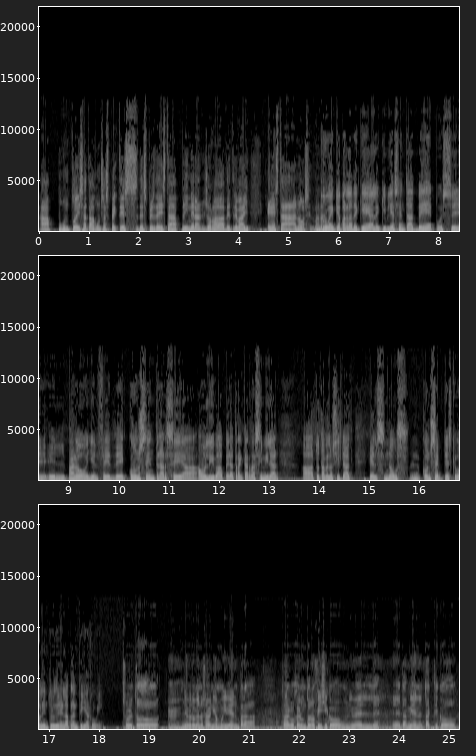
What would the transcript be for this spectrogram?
ha puntualitzat alguns aspectes després d'esta primera jornada de treball en esta nova setmana. Rubén, que ha parlat de que a l'equip li ha sentat bé pues, eh, el paro i el fet de concentrar-se a, a Oliva per a tractar d'assimilar a tota velocitat els nous conceptes que vol introduir en la plantilla Rubí. Sobre todo, yo creo que nos ha venido muy bien para para coger un tono físico, un nivel eh, también táctico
